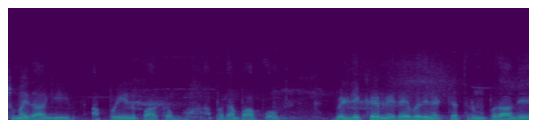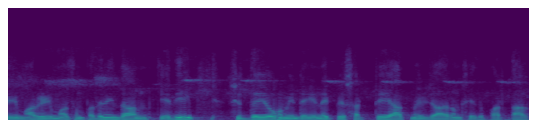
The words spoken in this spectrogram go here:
சுமை தாங்கி அப்படின்னு பார்க்க அப்போ தான் பார்ப்போம். வெள்ளிக்கிழமை ரேவதி நட்சத்திரம் முப்பதாம் தேதி மார்கழி மாதம் பதினைந்தாம் தேதி சித்தயோகம் என்ற இணைப்பை சற்றே ஆத்ம விசாரம் செய்து பார்த்தால்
